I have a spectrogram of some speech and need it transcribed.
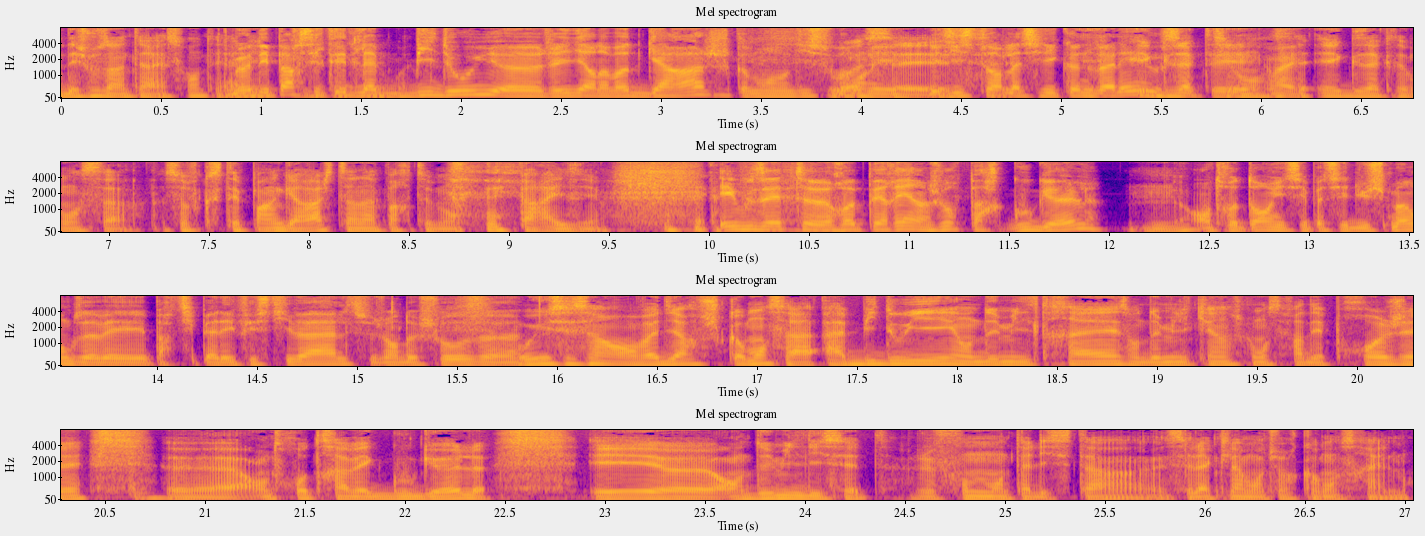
des choses intéressantes. Mais au départ, c'était de la bidouille, euh, j'allais dire, dans votre garage, comme on dit souvent, ouais, les, les, histoires de la Silicon Valley. Exactement, ouais. exactement ça. Sauf que c'était pas un garage, c'était un appartement parisien. Et vous êtes euh, repéré un jour par Google. Mmh. Entre temps, il s'est passé du chemin. Vous avez participé à des festivals, ce genre de choses. euh Oui, c'est ça. On va dire, je commence à, à, bidouiller en 2013, en 2015, je commence à faire des projets, euh, entre autres avec Google. Et euh, en 2017, je fonde Mentalista. C'est là que l'aventure commence réellement.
